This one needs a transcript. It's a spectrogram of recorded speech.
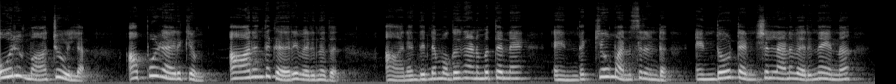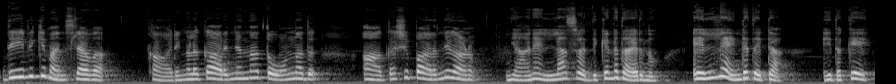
ഒരു മാറ്റവും അപ്പോഴായിരിക്കും ആനന്ദ് കയറി വരുന്നത്. ആനന്ദിന്റെ മുഖം കാണുമ്പോൾ തന്നെ എന്തൊക്കെയോ മനസ്സിലുണ്ട്. എന്തോ ടെൻഷനിലാണ് വരുന്നതെന്ന് ദേവിക്ക് മനസ്സിലാവുക. കാര്യങ്ങളൊക്കെ അറിഞ്ഞെന്നാ തോന്നുന്നത്. ആകാശ് പറഞ്ഞു കാണും ഞാൻ എല്ലാം ശ്രദ്ധിക്കേണ്ടതായിരുന്നു. എല്ലാം എന്റെ തെറ്റാ. ഇതൊക്കെ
